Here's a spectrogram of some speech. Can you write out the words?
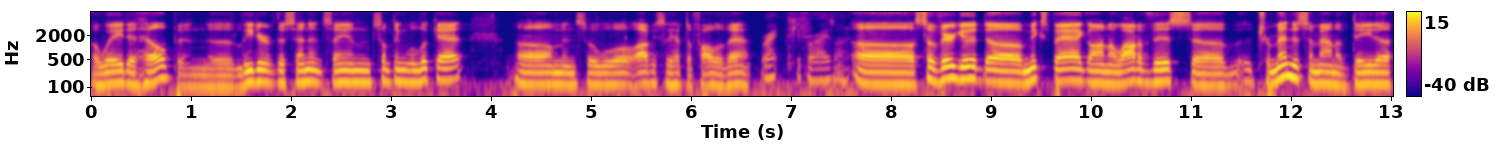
a way to help, and the leader of the Senate saying something we'll look at. Um, and so we'll obviously have to follow that. Right, keep our eyes on it. Uh, so very good uh, mixed bag on a lot of this. Uh, tremendous amount of data,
